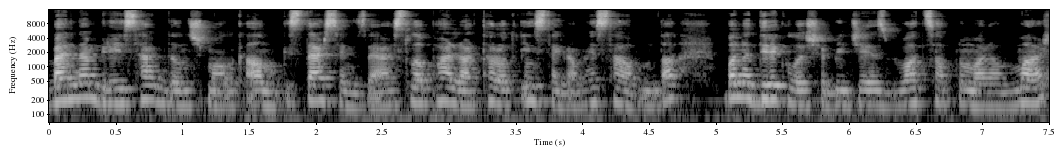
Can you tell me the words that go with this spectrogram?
Benden bireysel bir danışmanlık almak isterseniz eğer Slaparlar Tarot Instagram hesabımda bana direkt ulaşabileceğiniz bir WhatsApp numaram var.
